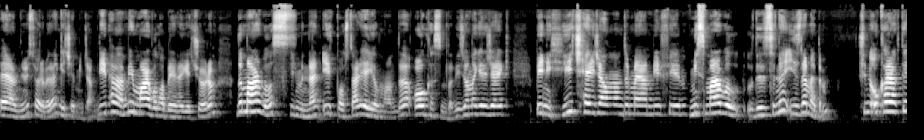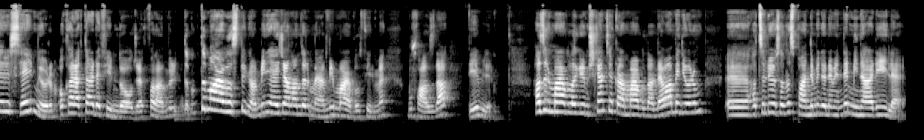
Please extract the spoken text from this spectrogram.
beğendiğimi söylemeden geçemeyeceğim. Deyip hemen bir Marvel haberine geçiyorum. The Marvels filminden ilk poster yayınlandı. 10 Kasım'da vizyona girecek. Beni hiç heyecanlandırmayan bir film. Miss Marvel dizisini izlemedim. Şimdi o karakteri sevmiyorum. O karakter de filmde olacak falan. Böyle The, Marvels bilmiyorum. Beni heyecanlandırmayan bir Marvel filmi bu fazla diyebilirim. Hazır Marvel'a girmişken tekrar Marvel'dan devam ediyorum. Ee, hatırlıyorsanız pandemi döneminde Minari ile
